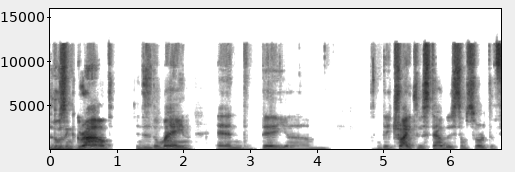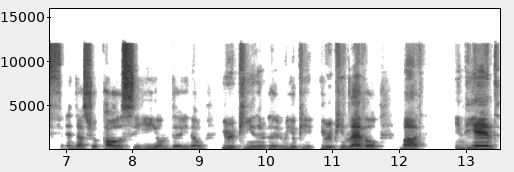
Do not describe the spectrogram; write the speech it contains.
losing ground in this domain, and they um, they try to establish some sort of industrial policy on the you know European uh, European European level, but in the end,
